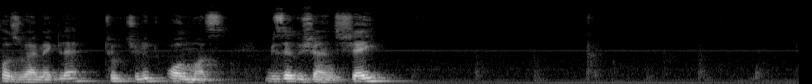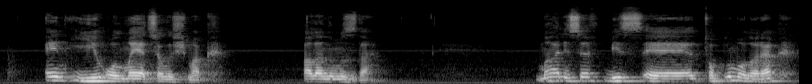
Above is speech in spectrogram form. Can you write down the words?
poz vermekle Türkçülük olmaz. Bize düşen şey en iyi olmaya çalışmak alanımızda. Maalesef biz e, toplum olarak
